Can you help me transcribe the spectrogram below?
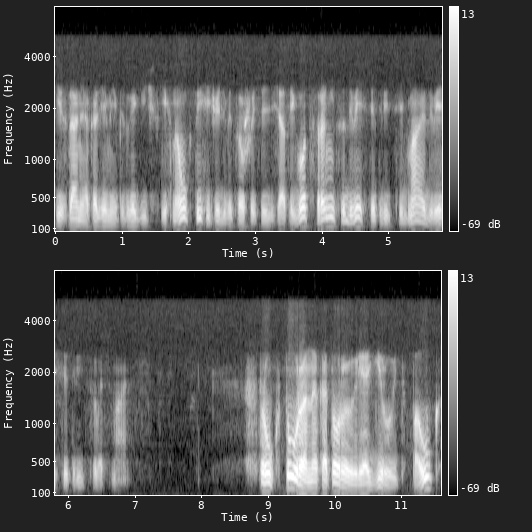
Издание Академии педагогических наук, 1960 год, страницы 237-238. Структура, на которую реагирует паук,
